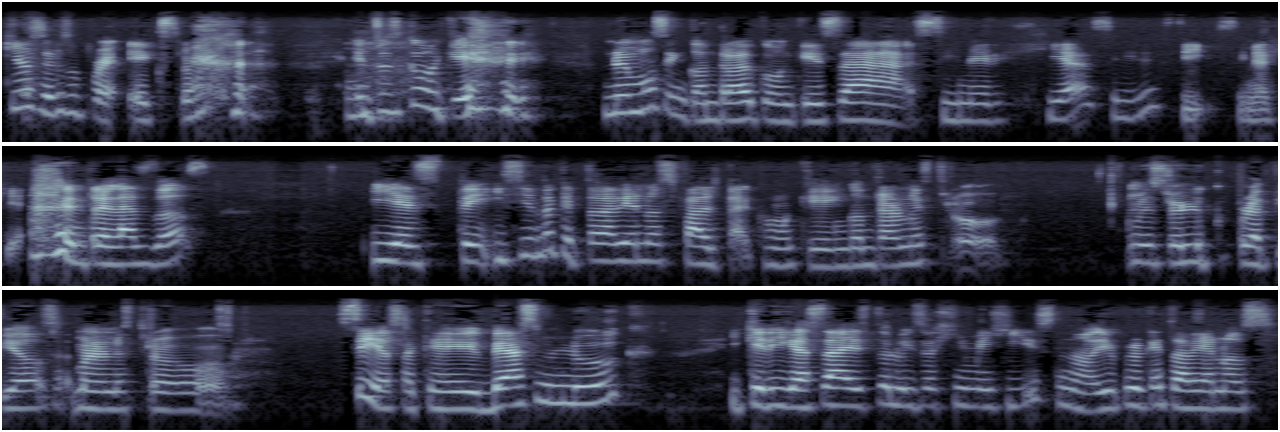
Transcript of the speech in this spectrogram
quiero ser súper extra. Entonces, como que no hemos encontrado como que esa sinergia, ¿sí? Sí, sinergia entre las dos. Y este, y siento que todavía nos falta como que encontrar nuestro, nuestro look propio, bueno, nuestro, sí, o sea, que veas un look y que digas, ah, esto lo hizo Jimmy Gis. No, yo creo que todavía nos,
